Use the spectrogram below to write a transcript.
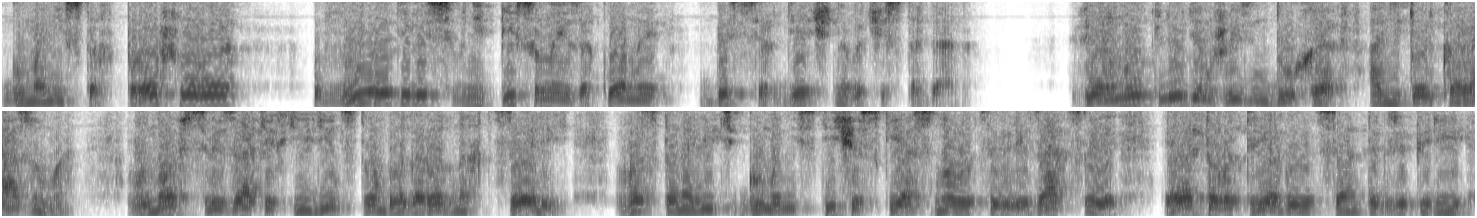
гуманистов прошлого выродились в неписанные законы бессердечного чистогана. Вернуть людям жизнь духа, а не только разума, вновь связать их единством благородных целей, восстановить гуманистические основы цивилизации, этого требует Сент-Экзюпери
